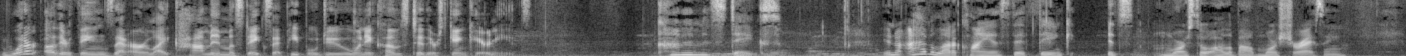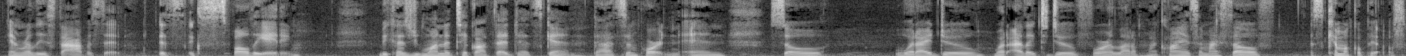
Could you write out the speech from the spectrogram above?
what are other things that are like common mistakes that people do when it comes to their skincare needs? common mistakes you know i have a lot of clients that think it's more so all about moisturizing and really it's the opposite it's exfoliating because you want to take off that dead skin. That's important. And so what i do what i like to do for a lot of my clients and myself is chemical peels.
